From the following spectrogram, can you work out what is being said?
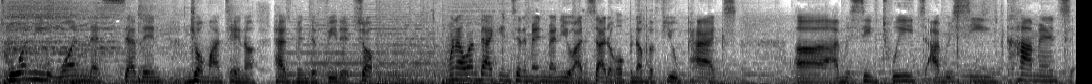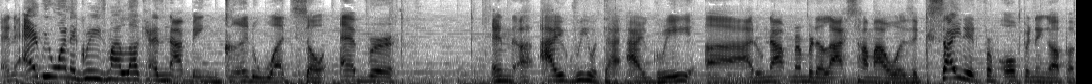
21 to 7. Joe Montana has been defeated. So when I went back into the main menu, I decided to open up a few packs. Uh, I've received tweets, I've received comments, and everyone agrees my luck has not been good whatsoever. And uh, I agree with that. I agree. Uh, I do not remember the last time I was excited from opening up a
